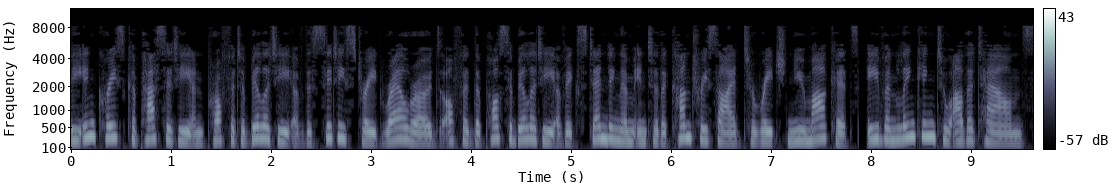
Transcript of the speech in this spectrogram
The increased capacity and profitability of the city street railroads offered the possibility of extending them into the countryside to reach new markets, even linking to other towns.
